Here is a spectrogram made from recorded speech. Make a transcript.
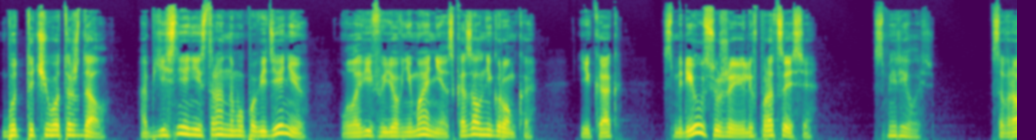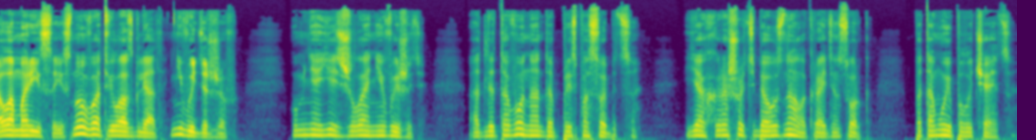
будто чего-то ждал. Объяснений странному поведению, уловив ее внимание, сказал негромко. «И как? Смирилась уже или в процессе?» «Смирилась». Соврала Мариса и снова отвела взгляд, не выдержав. «У меня есть желание выжить, а для того надо приспособиться. Я хорошо тебя узнала, Крайден Сорг, потому и получается».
